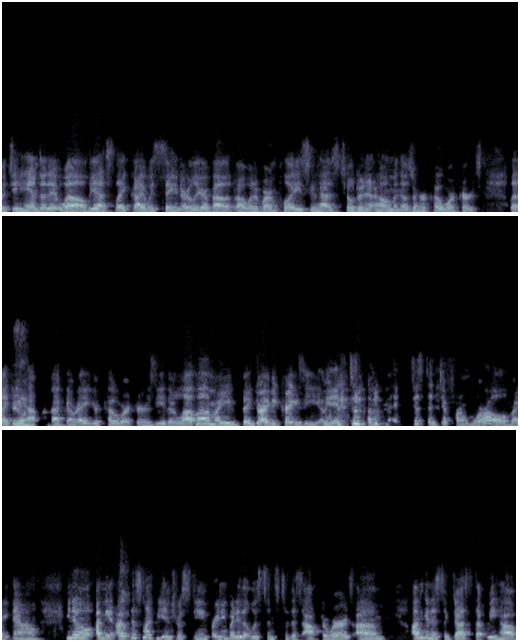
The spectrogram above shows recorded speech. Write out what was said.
But you handled it well. Yes like i was saying earlier about uh, one of our employees who has children at home and those are her coworkers. Like you have rebecca right? Your coworkers you either love them or you they drive you crazy. I mean it's just a, it's just a different world right now. You know i mean I, this might be interesting for anybody that listens to this afterwards. Um, i'm going to suggest that we have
